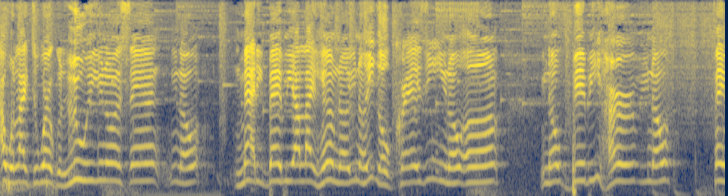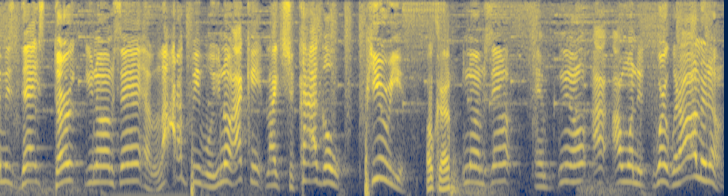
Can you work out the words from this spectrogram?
I would like to work with Louis, you know what I'm saying? You know, Matty Baby, I like him though. You know, he go crazy, you know, um, you know, Bibby, Herb, you know, famous Dex, Dirk, you know what I'm saying? A lot of people, you know, I can't like Chicago, period. Okay. You know what I'm saying? And you know, I, I want to work with all of them.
